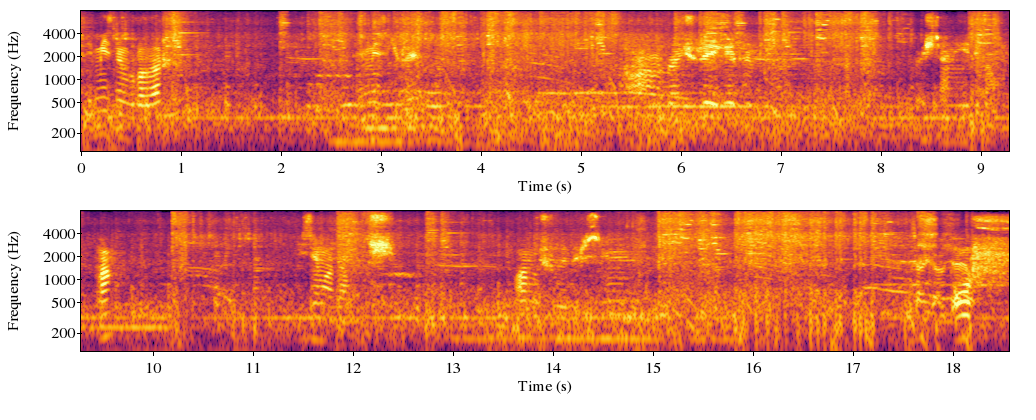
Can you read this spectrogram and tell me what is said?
Temiz mi buralar? Buradan şuraya gelelim. Kaç tane yedik ama. Lan. Bizim adammış. Var mı şurada birisi? Of.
